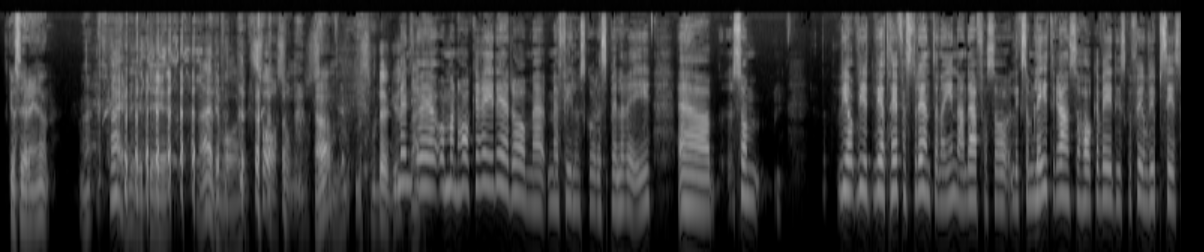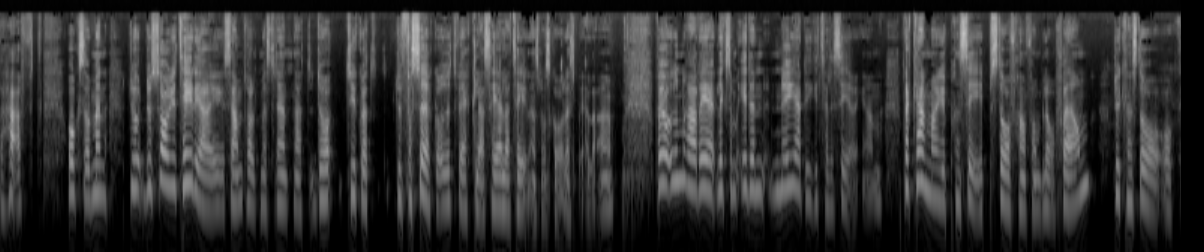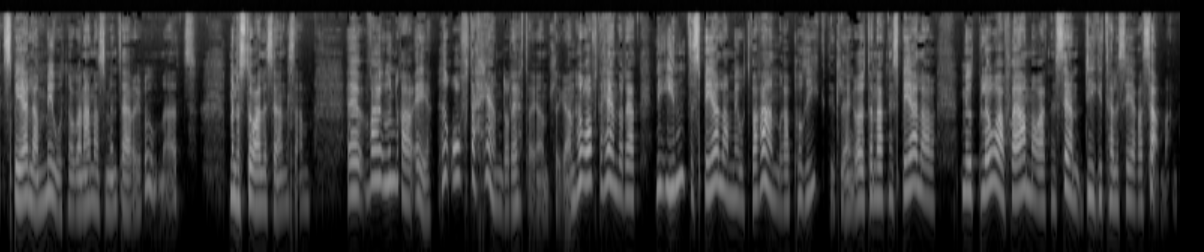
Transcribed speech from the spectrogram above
Ska jag säga det igen? Nej, det, det, nej, det var ett svar som, som, ja. som dög ut. Men eh, om man hakar i det då med, med filmskådespeleri. Eh, som, vi, har, vi, vi har träffat studenterna innan därför så liksom lite grann så hakar vi i diskussion vi precis har haft också. Men du, du sa ju tidigare i samtalet med studenterna att du tycker att du försöker utvecklas hela tiden som skådespelare. Vad jag undrar det är, liksom, i den nya digitaliseringen, där kan man ju i princip stå framför en blå skärm du kan stå och spela mot någon annan som inte är i rummet. Men du står alldeles ensam. Eh, vad jag undrar är, hur ofta händer detta egentligen? Hur ofta händer det att ni inte spelar mot varandra på riktigt längre utan att ni spelar mot blåa skärmar och att ni sen digitaliserar samman?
